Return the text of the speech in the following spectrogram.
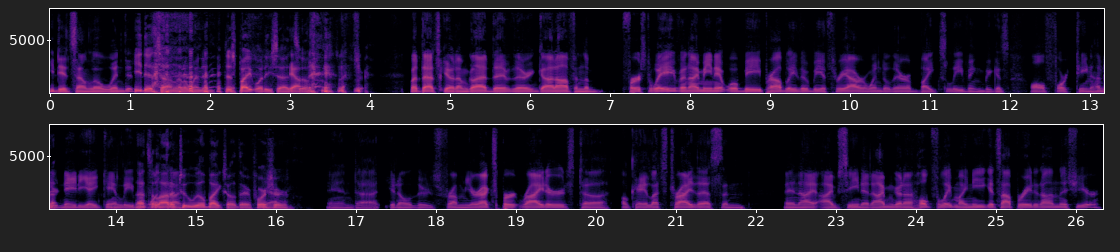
He did sound a little winded. He did sound a little winded, despite what he said. Yeah, So that's right. But that's good. I'm glad they they got off in the first wave, and I mean it will be probably there'll be a three hour window there of bikes leaving because all 1,488 can't leave. that's at a lot time. of two wheel bikes out there for Yeah. sure. And uh, you know, there's from your expert riders to okay, let's try this, and and I I've seen it. I'm gonna hopefully my knee gets operated on this year,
